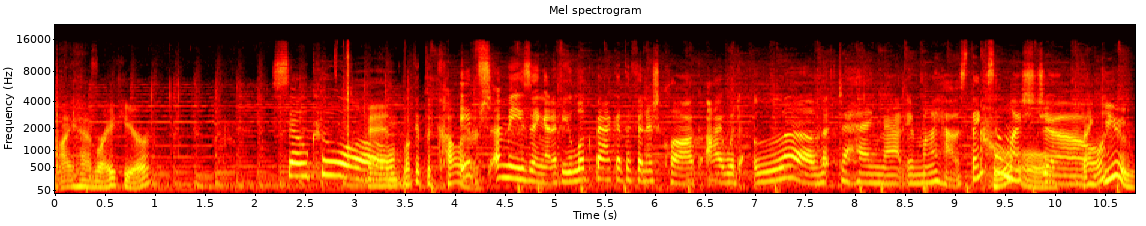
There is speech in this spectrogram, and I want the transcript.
I have right here. so cool. And look at the colors. It's amazing. And if you look back at the finished clock, I would love to hang that in my house. Thanks so much, Joe. Thank you.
